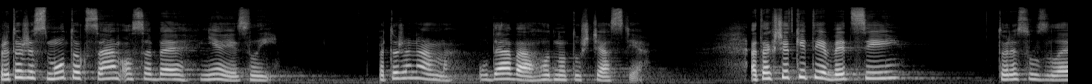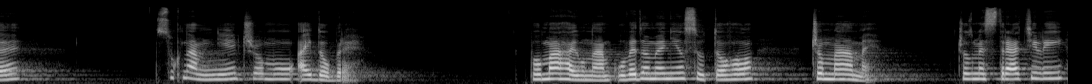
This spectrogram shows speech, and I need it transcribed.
Pretože smútok sám o sebe nie je zlý. Pretože nám udáva hodnotu šťastia. A tak všetky tie veci, ktoré sú zlé, sú k nám niečomu aj dobré. Pomáhajú nám k uvedomeniu sú toho, čo máme, čo sme stratili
